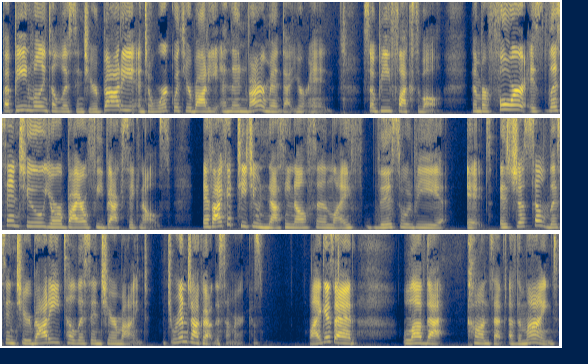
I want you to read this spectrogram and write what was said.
but being willing to listen to your body and to work with your body and the environment that you're in. So be flexible. Number four is listen to your biofeedback signals. If I could teach you nothing else in life, this would be it. It's just to listen to your body, to listen to your mind, which we're going to talk about this summer because, like I said, love that concept of the mind.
